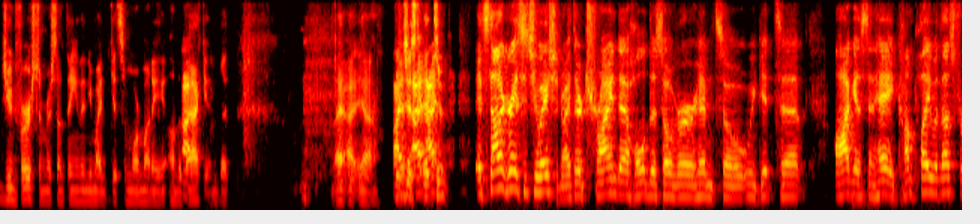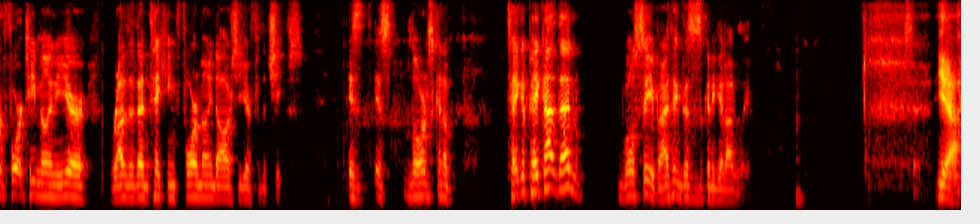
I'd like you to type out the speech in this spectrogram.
June first him or something, and then you might get some more money on the I, back end. But I, I yeah, I, just, it's, a, it's not a great situation, right? They're trying to hold this over him, so we get to August and hey, come play with us for 14 million a year rather than taking four million dollars a year for the Chiefs. Is is Lawrence gonna take a pay cut? Then we'll see, but I think this is gonna get ugly. Yeah,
